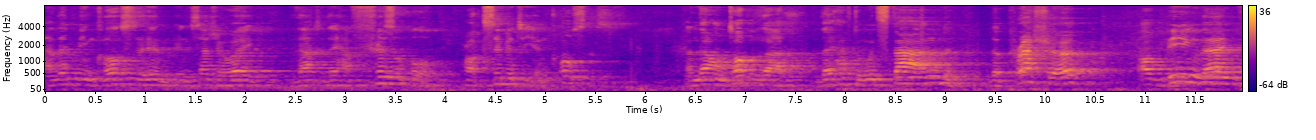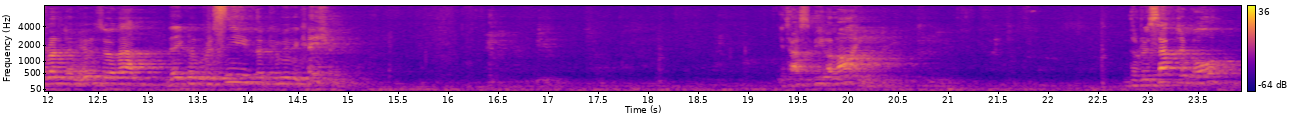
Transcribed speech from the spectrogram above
and then being close to him in such a way that they have physical proximity and closeness. And then on top of that, they have to withstand the pressure of being there in front of him so that they can receive the communication. It has to be aligned. The receptacle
